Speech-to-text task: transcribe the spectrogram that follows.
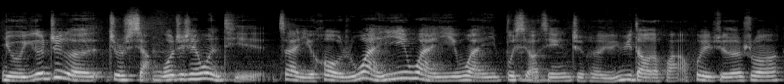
有一个这个就是想过这些问题，在以后如万一万一万一不小心这个遇到的话，会觉得说，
